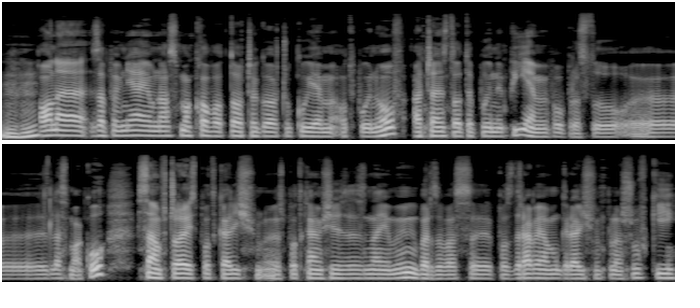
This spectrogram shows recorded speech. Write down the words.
Mhm. One zapewniają nam smakowo to, czego oczekujemy od płynów, a często te płyny pijemy po prostu yy, dla smaku. Sam wczoraj spotkaliśmy, spotkałem się ze znajomymi, bardzo Was e, pozdrawiam, graliśmy w planszówki,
